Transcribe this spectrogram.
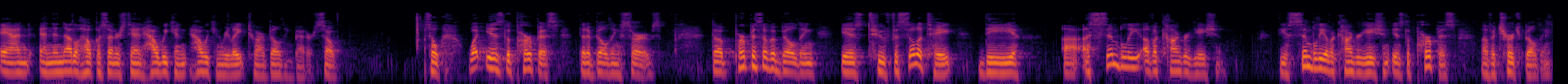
and and then that'll help us understand how we can how we can relate to our building better. So, so what is the purpose that a building serves? The purpose of a building is to facilitate the uh, assembly of a congregation. The assembly of a congregation is the purpose of a church building.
